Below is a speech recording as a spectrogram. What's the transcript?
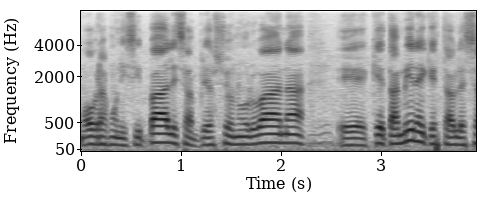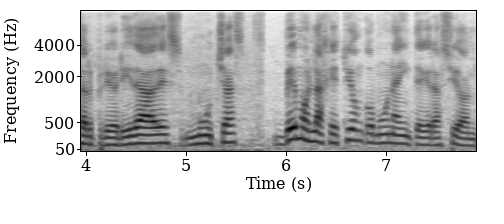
obras municipales, ampliación urbana, eh, que también hay que establecer prioridades, muchas. Vemos la gestión como una integración.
